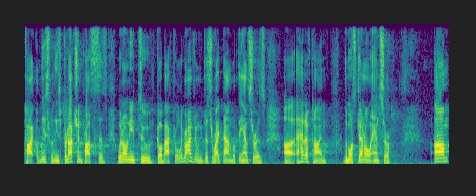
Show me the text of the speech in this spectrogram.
talk, at least for these production processes, we don't need to go back to a Lagrangian. We just write down what the answer is ahead of time, the most general answer. Um,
